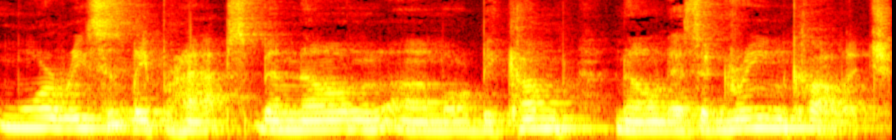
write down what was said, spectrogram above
more recently perhaps been known um, or become known as a green college.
